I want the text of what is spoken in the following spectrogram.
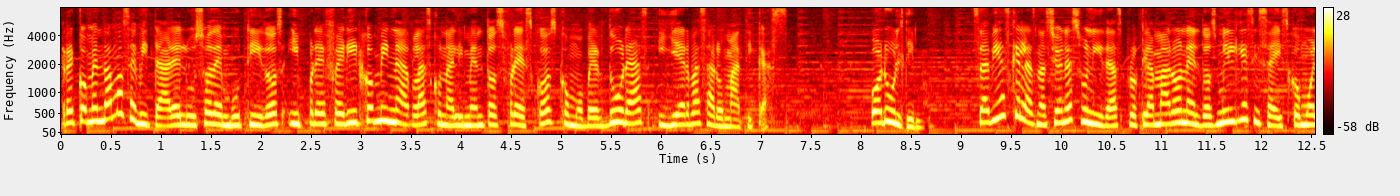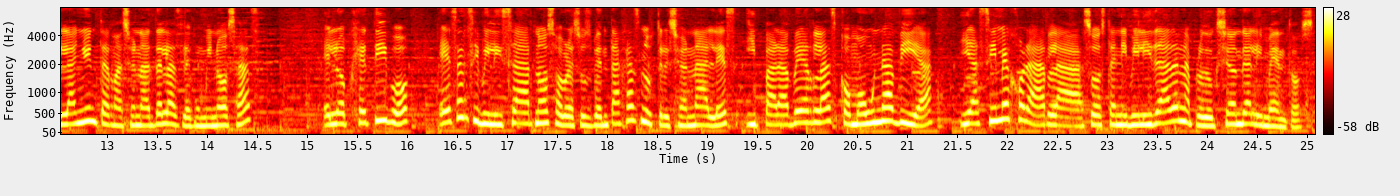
Recomendamos evitar el uso de embutidos y preferir combinarlas con alimentos frescos como verduras y hierbas aromáticas. Por último, ¿sabías que las Naciones Unidas proclamaron el 2016 como el Año Internacional de las Leguminosas? El objetivo es sensibilizarnos sobre sus ventajas nutricionales y para verlas como una vía y así mejorar la sostenibilidad en la producción de alimentos.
